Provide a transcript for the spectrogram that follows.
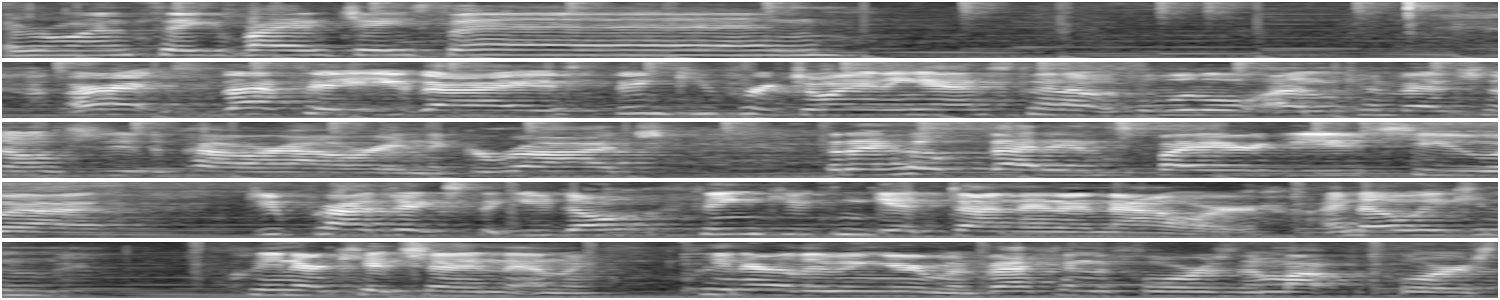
Everyone say goodbye to Jason. All right, so that's it, you guys. Thank you for joining us. I know it was a little unconventional to do the power hour in the garage, but I hope that inspired you to uh, do projects that you don't think you can get done in an hour. I know we can clean our kitchen and clean our living room and vacuum the floors and mop the floors.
